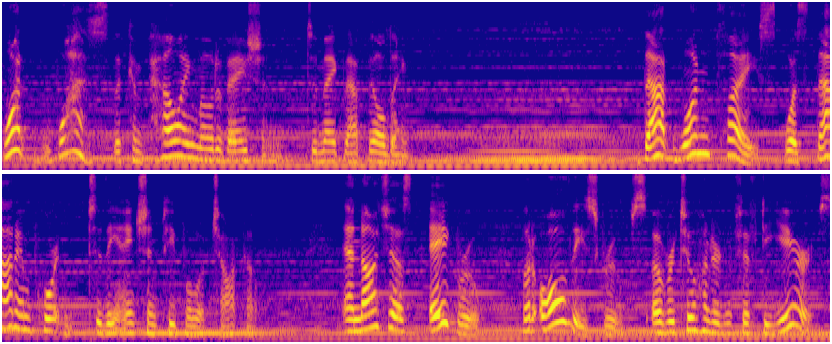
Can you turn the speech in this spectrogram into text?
What was the compelling motivation to make that building? That one place was that important to the ancient people of Chaco. And not just a group, but all these groups over 250 years.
